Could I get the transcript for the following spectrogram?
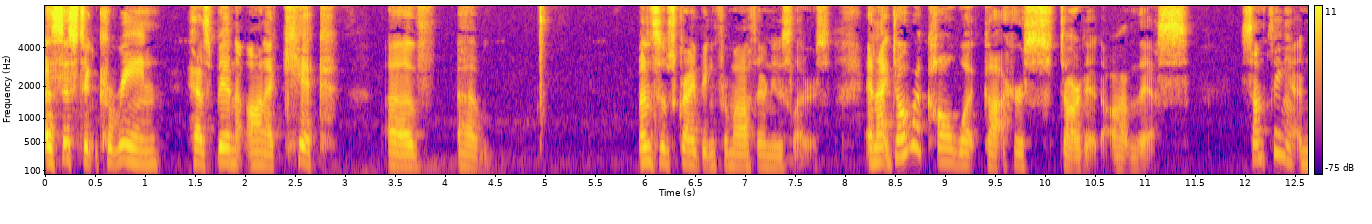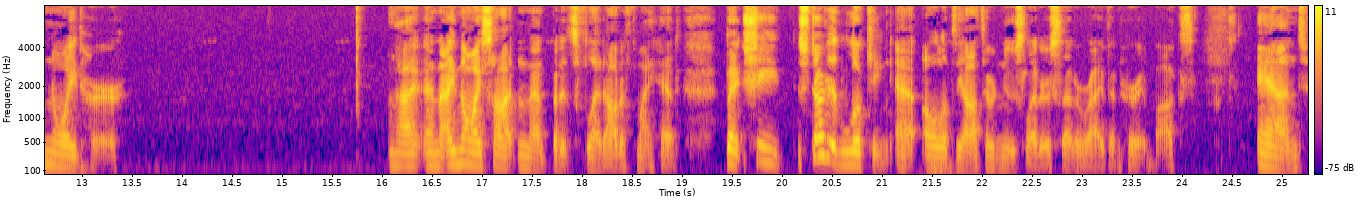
Assistant Corrine has been on a kick of um, unsubscribing from author newsletters. And I don't recall what got her started on this. Something annoyed her. I, and I know I saw it in that, but it's fled out of my head. But she started looking at all of the author newsletters that arrive in her inbox. And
